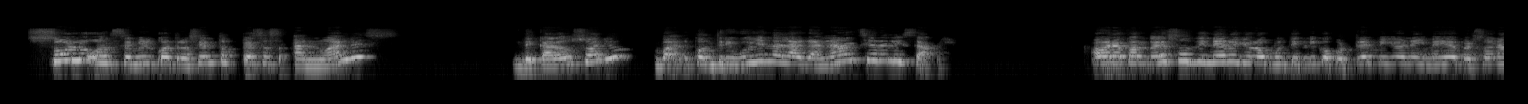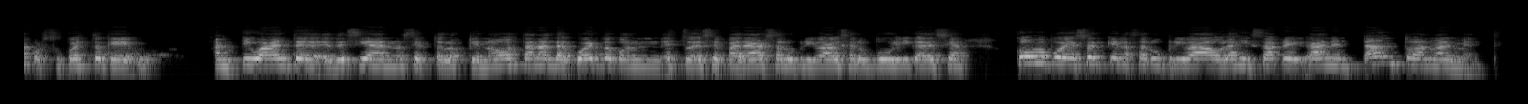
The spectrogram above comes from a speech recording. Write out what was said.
solo 11.400 pesos anuales de cada usuario contribuyen a la ganancia del ISAPRE. Ahora, cuando esos dineros yo los multiplico por 3 millones y medio de personas, por supuesto que antiguamente decían, ¿no es cierto?, los que no están de acuerdo con esto de separar salud privada y salud pública, decían, ¿cómo puede ser que la salud privada o las ISAPRE ganen tanto anualmente?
